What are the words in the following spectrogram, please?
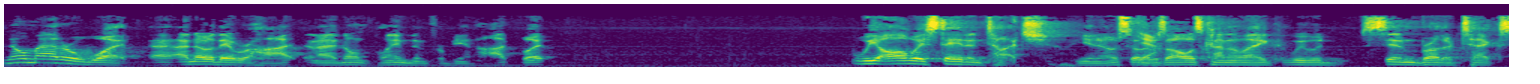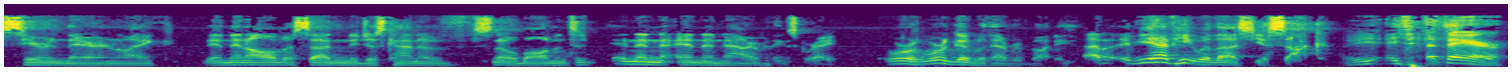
no matter what, I know they were hot, and I don't blame them for being hot, but we always stayed in touch, you know. So Yeah. it was always kind of like we would send brother texts here and there, and like, and then all of a sudden it just kind of snowballed into, and then and then now everything's great. We're we're good with everybody. I don't, if you have heat with us, you suck. Fair.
